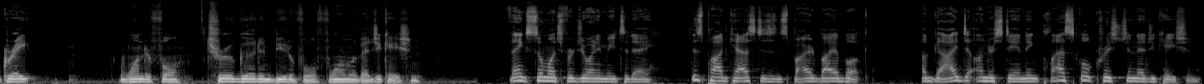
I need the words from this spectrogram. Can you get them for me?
great, wonderful, true, good, and beautiful form of education. Thanks so much for joining me today. This podcast is inspired by a book a Guide to Understanding Classical Christian Education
